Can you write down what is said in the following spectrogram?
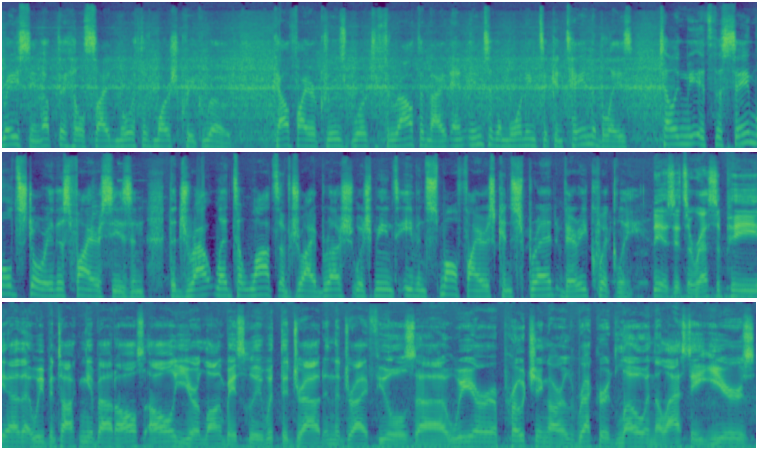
racing up the hillside north of Marsh Creek Road. CAL FIRE crews worked throughout the night and into the morning to contain the blaze, telling me it's the same old story this fire season. The drought led to lots of dry brush, which means even small fires can spread very quickly. It is. It's a recipe uh, that we've been talking about all, all year long, basically, with the drought and the dry fuels. Uh, we are approaching our record low in the last eight years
